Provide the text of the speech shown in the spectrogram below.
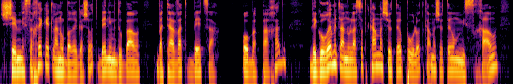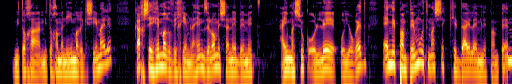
שמשחקת לנו ברגשות, בין אם מדובר בתאוות בצע או בפחד, וגורמת לנו לעשות כמה שיותר פעולות, כמה שיותר מסחר מתוך, ה, מתוך המניעים הרגשיים האלה, כך שהם מרוויחים. להם זה לא משנה באמת האם השוק עולה או יורד, הם יפמפמו את מה שכדאי להם לפמפם,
